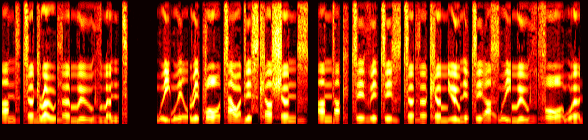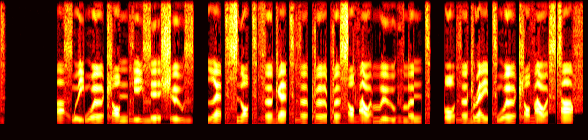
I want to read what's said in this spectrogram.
and to grow the movement. We will report our discussions and activities to the community as we move forward. As we work on these issues, let's not forget the purpose of our movement, or the great work of our staff,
